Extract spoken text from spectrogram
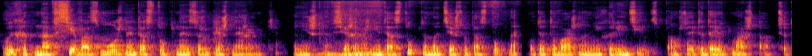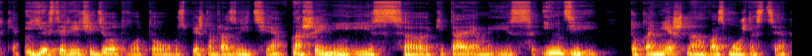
выход на все возможные доступные зарубежные рынки. Конечно, все рынки недоступны, но те, что доступны, вот это важно на них ориентироваться, потому что это дает масштаб все-таки. И если речь идет вот о успешном развитии отношений и с э, Китаем, и с Индией, то, конечно, возможности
